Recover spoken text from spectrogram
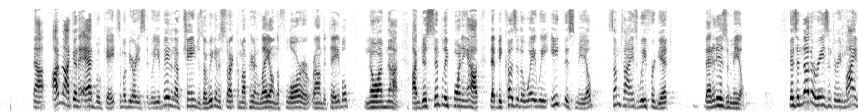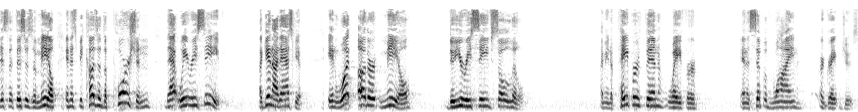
Now, I'm not going to advocate. Some of you already said, well, you've made enough changes. Are we going to start come up here and lay on the floor or around the table? No, I'm not. I'm just simply pointing out that because of the way we eat this meal, sometimes we forget that it is a meal. There's another reason to remind us that this is a meal, and it's because of the portion that we receive. Again, I'd ask you, in what other meal do you receive so little? I mean, a paper thin wafer and a sip of wine or grape juice.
